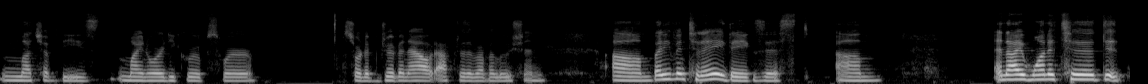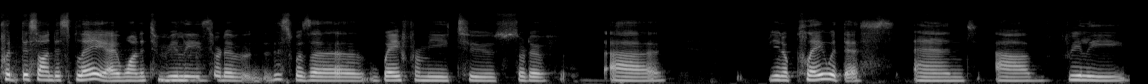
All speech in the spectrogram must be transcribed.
much of these minority groups were sort of driven out after the revolution. Um, but even today, they exist. Um, and I wanted to d- put this on display. I wanted to really mm-hmm. sort of, this was a way for me to sort of, uh, you know, play with this and uh, really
